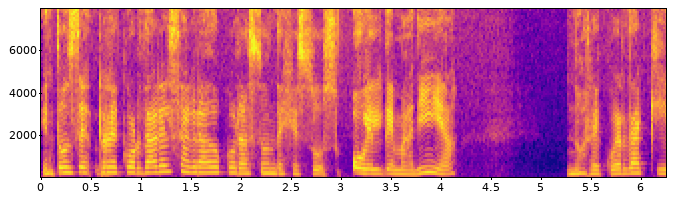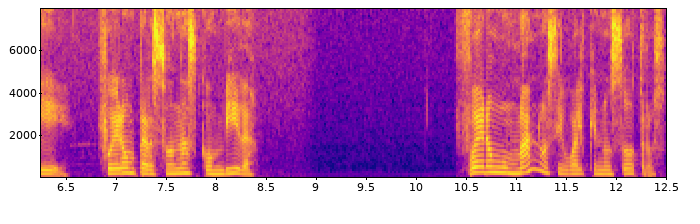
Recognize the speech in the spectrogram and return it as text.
Entonces, recordar el Sagrado Corazón de Jesús o el de María nos recuerda que fueron personas con vida, fueron humanos igual que nosotros.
